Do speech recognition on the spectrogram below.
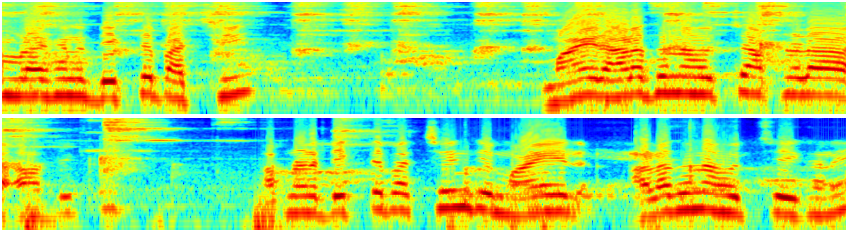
আমরা এখানে দেখতে পাচ্ছি। মায়ের আরাধনা হচ্ছে আপনারা আপনারা দেখতে পাচ্ছেন যে মায়ের আরাধনা হচ্ছে এখানে।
